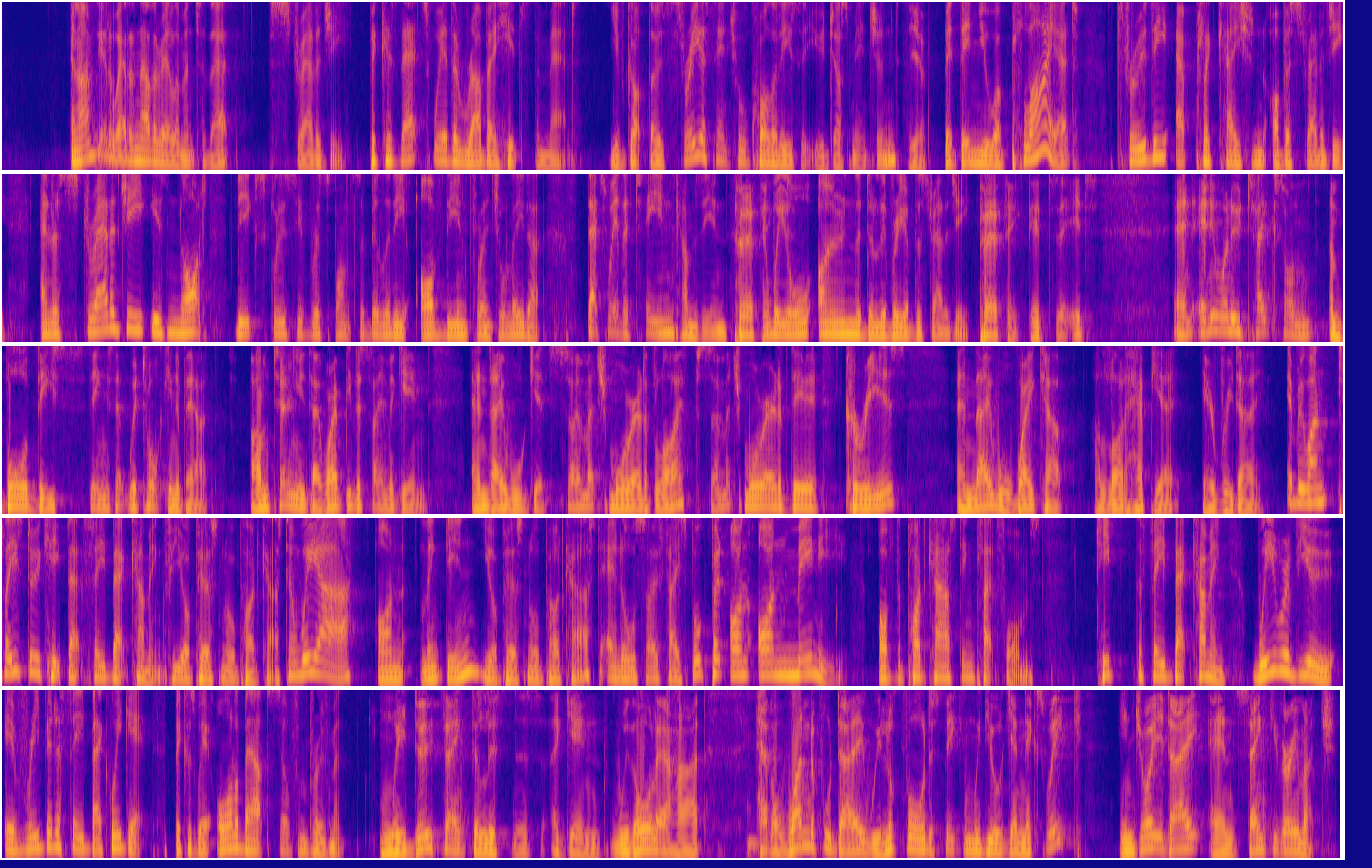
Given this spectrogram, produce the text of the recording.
And I'm going to add another element to that strategy, because that's where the rubber hits the mat. You've got those three essential qualities that you just mentioned, Yep. but then you apply it through the application of a strategy. And a strategy is not the exclusive responsibility of the influential leader. That's where the team comes in. Perfect. And we all own the delivery of the strategy. Perfect. It's it's and anyone who takes on on board these things that we're talking about, I'm telling you, they won't be the same again. And they will get so much more out of life, so much more out of their careers, and they will wake up a lot happier every day. Everyone, please do keep that feedback coming for your personal podcast. And we are on LinkedIn, your personal podcast, and also Facebook, but on, on many of the podcasting platforms. Keep the feedback coming. We review every bit of feedback we get because we're all about self improvement. We do thank the listeners again with all our heart. Have a wonderful day. We look forward to speaking with you again next week. Enjoy your day and thank you very much.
